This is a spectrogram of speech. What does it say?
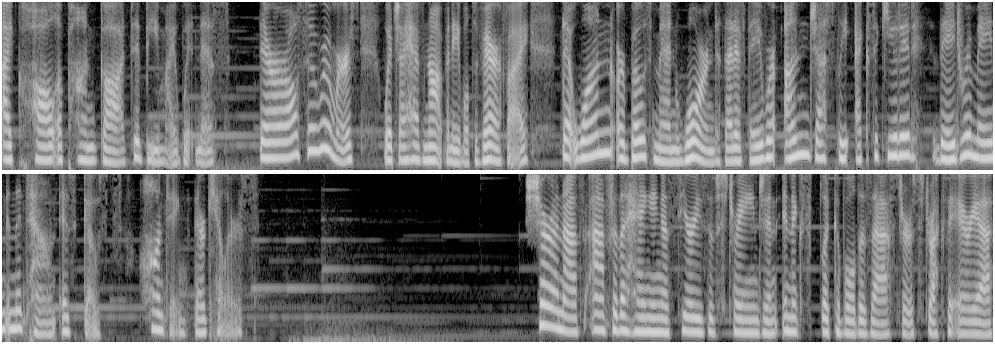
I call upon God to be my witness. There are also rumors, which I have not been able to verify, that one or both men warned that if they were unjustly executed, they'd remain in the town as ghosts, haunting their killers. Sure enough, after the hanging, a series of strange and inexplicable disasters struck the area.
